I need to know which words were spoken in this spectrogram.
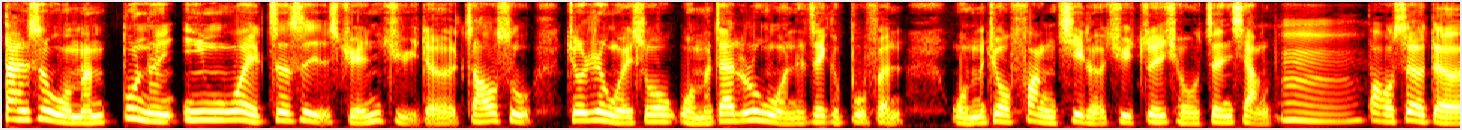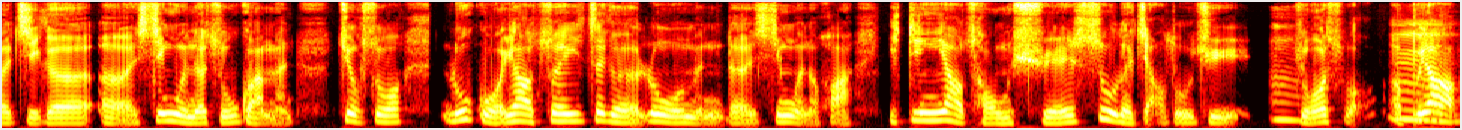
但是我们不能因为这是选举的招数，就认为说我们在论文的这个部分，我们就放弃了去追求真相。嗯。报社的几个呃新闻的主管们。就说，如果要追这个论文们的新闻的话，一定要从学术的角度去着手，而不要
